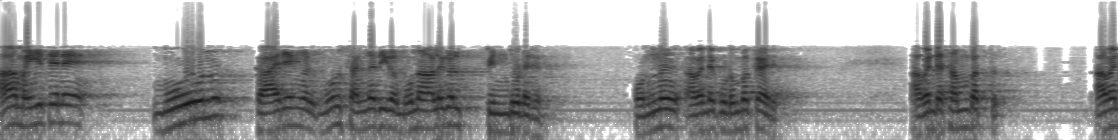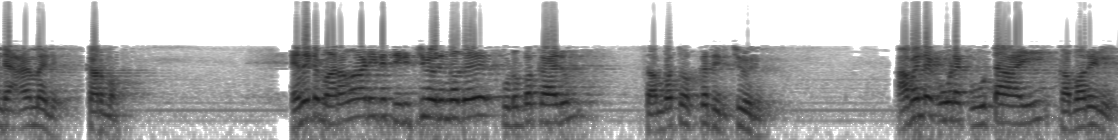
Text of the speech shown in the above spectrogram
ആ മയ്യത്തിനെ മൂന്ന് കാര്യങ്ങൾ മൂന്ന് സംഗതികൾ മൂന്നാളുകൾ പിന്തുടരും. ഒന്ന് അവന്റെ കുടുംബക്കാര്. അവന്റെ സമ്പത്ത്. അവന്റെ അമൽ കർമ്മം. എന്നിട്ട് മറവാടിയിട്ട് തിരിച്ചു വരുന്നത് കുടുംബക്കാരും സമ്പത്തും ഒക്കെ തിരിച്ചു വരും. അവന്റെ കൂടെ കൂട്ടായി കബറിൽ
